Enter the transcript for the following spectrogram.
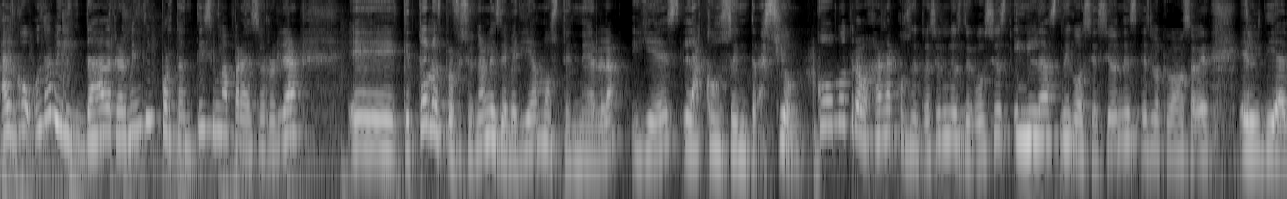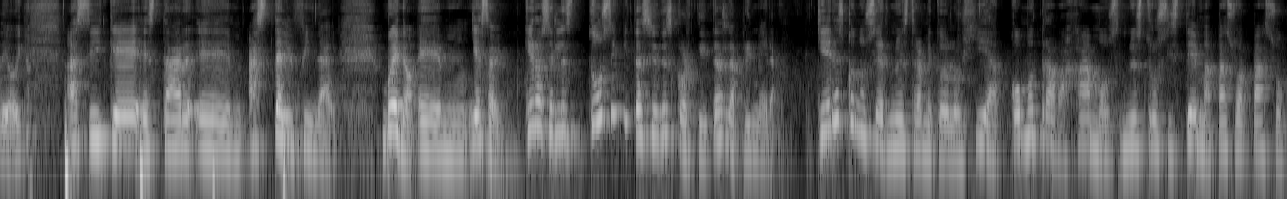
algo, una habilidad realmente importantísima para desarrollar eh, que todos los profesionales deberíamos tenerla y es la concentración. Cómo trabajar la concentración en los negocios, en las negociaciones, es lo que vamos a ver el día de hoy. Así que estar eh, hasta el final. Bueno, em, ya saben, quiero hacerles dos invitaciones cortitas. La primera, ¿quieres conocer nuestra metodología, cómo trabajamos, nuestro sistema paso a paso?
